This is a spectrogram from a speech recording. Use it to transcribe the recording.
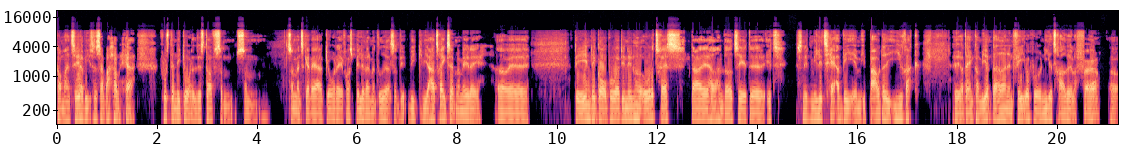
kommer han til og vise sig bare at være fuldstændig gjort af det stof, som, som, som man skal være gjort af for at spille Real Madrid. Altså, vi, vi, vi har tre eksempler med i dag, og øh, det ene det går på, at i 1968, der øh, havde han været til et, øh, et, sådan et militær-VM i Bagdad i Irak. Øh, og da han kom hjem, der havde han en feber på 39 eller 40, og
